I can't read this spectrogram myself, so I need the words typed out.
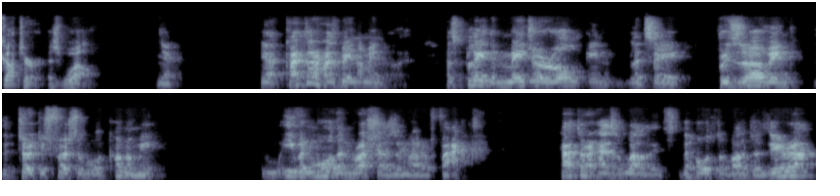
Qatar as well. Yeah, yeah. Qatar has been. I mean, has played a major role in, let's say, preserving the Turkish, first of all, economy, even more than Russia, as a matter of fact. Qatar has, well, it's the host of Al Jazeera.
